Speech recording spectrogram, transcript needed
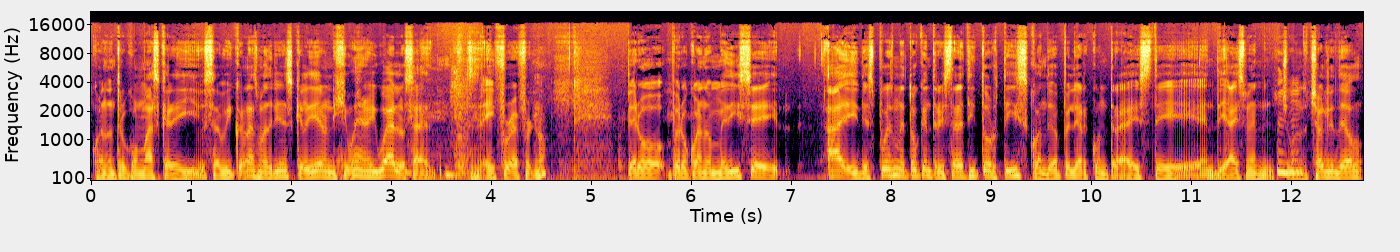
cuando entró con máscara y, o sea, vi con las madrinas que le dieron, dije, bueno, igual, o sea, A for effort, ¿no? Pero, pero cuando me dice, ah, y después me toca entrevistar a Tito Ortiz cuando iba a pelear contra este, The Iceman, Chuck Liddell,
